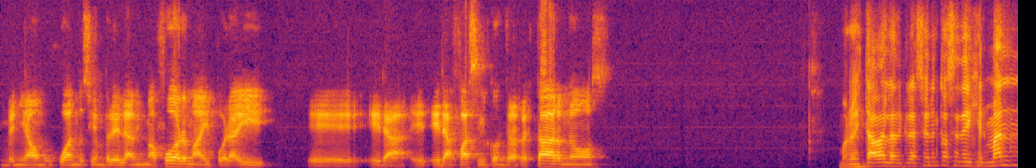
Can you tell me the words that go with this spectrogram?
veníamos jugando siempre de la misma forma y por ahí eh, era, era fácil contrarrestarnos. Bueno, ahí estaba la declaración entonces de Germán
